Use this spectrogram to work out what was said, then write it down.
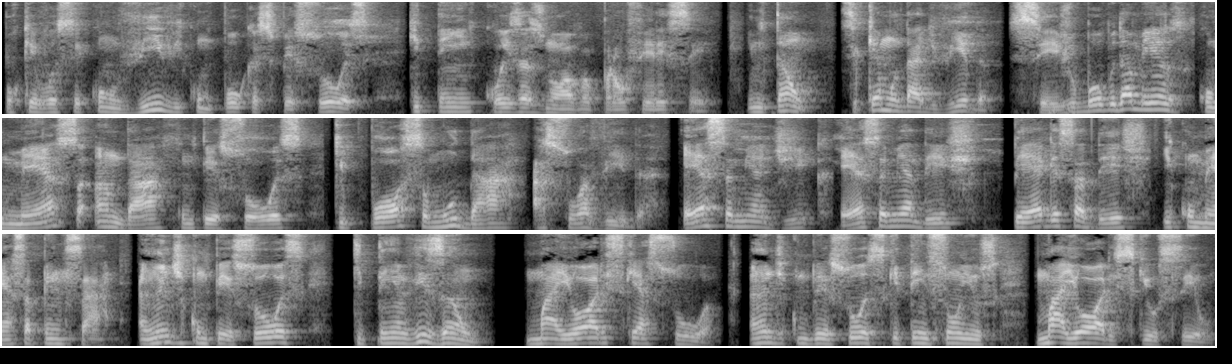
Porque você convive com poucas pessoas que têm coisas novas para oferecer. Então, se quer mudar de vida, seja o bobo da mesa. Começa a andar com pessoas que possam mudar a sua vida. Essa é minha dica, essa é a minha deixa. Pega essa deixa e começa a pensar. Ande com pessoas que tenham visão, maiores que a sua. Ande com pessoas que têm sonhos maiores que o seu.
